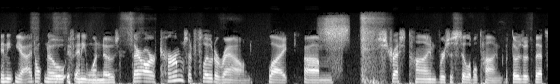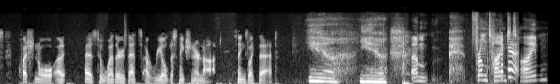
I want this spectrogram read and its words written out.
any. Yeah, I don't know if anyone knows. There are terms that float around, like um, stress timed versus syllable timed, but those are that's questionable uh, as to whether that's a real distinction or not. Things like that. Yeah, yeah. Um, from time to time,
